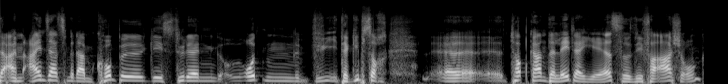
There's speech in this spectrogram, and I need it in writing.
einem Einsatz mit einem Kumpel, gehst du denn unten, wie, da gibt es doch äh, Top Gun The Later Years, so die Verarschung,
